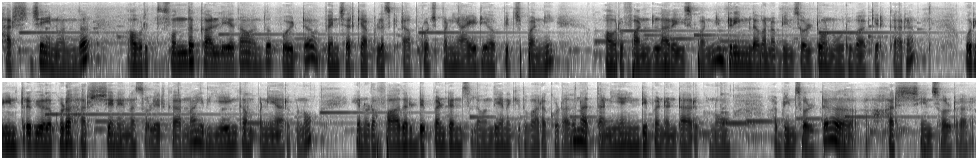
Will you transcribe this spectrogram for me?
ஹர்ஷ் ஜெயின் வந்து அவர் சொந்த காலிலேயே தான் வந்து போயிட்டு வெஞ்சர் கேபிட்டலிஸ்ட் கிட்ட அப்ரோச் பண்ணி ஐடியாவை பிச் பண்ணி அவர் ஃபண்ட்லாம் ரைஸ் பண்ணி ட்ரீம் லெவன் அப்படின்னு சொல்லிட்டு ஒன்று உருவாக்கியிருக்காரு. ஒரு இன்டர்வியூவில் கூட ஹர்ஷ் ஜெயின் என்ன சொல்லியிருக்காருன்னா இது ஏன் கம்பெனியாக இருக்கணும்? என்னோடய ஃபாதர் டிபெண்டன்ஸில் வந்து எனக்கு இது வரக்கூடாது. நான் தனியாக இண்டிபெண்ட்டாக இருக்கணும் அப்படின்னு சொல்லிட்டு ஹர்ஷ் ஜெயின் சொல்கிறாரு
